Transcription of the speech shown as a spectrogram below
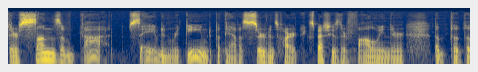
they're sons of God, saved and redeemed, but they have a servant's heart, especially as they're following their the the, the,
